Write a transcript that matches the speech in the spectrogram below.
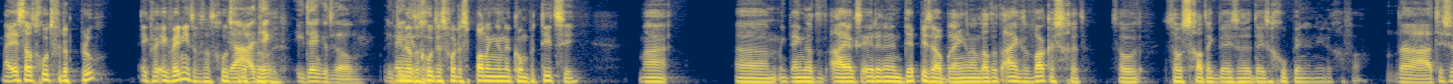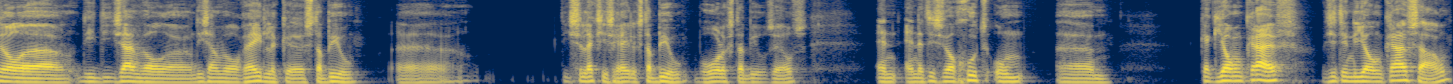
Maar is dat goed voor de ploeg? Ik, ik weet niet of dat goed ja, voor de ik ploeg denk, is. ik denk het wel. Ik, Ik denk dat het goed is voor de spanning in de competitie. Maar ehm, ik denk dat het Ajax eerder in een dipje zou brengen dan dat het Ajax wakker schudt. Zo, zo schat ik deze, deze groep in in ieder geval. Nou, het is wel, eh, die, die, zijn wel eh, die zijn wel redelijk eh, stabiel. Die selectie is redelijk stabiel, behoorlijk stabiel zelfs. En, en het is wel goed om... ehm, kijk, Johan Cruijff, we zitten in de Johan Cruijffzaal.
